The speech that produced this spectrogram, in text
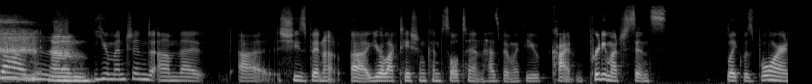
Dawn, um, you mentioned um, that uh, she's been a, uh, your lactation consultant has been with you kind pretty much since Blake was born.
